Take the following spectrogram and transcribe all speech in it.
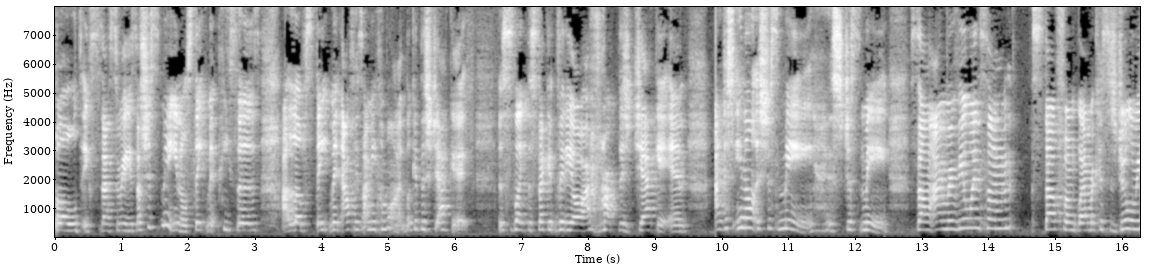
bold accessories. That's just me, you know, statement pieces. I love statement outfits. I mean, come on, look at this jacket. This is like the second video I rocked this jacket and I just, you know, it's just me. It's just me. So I'm reviewing some stuff from Glamour Kisses Jewelry.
